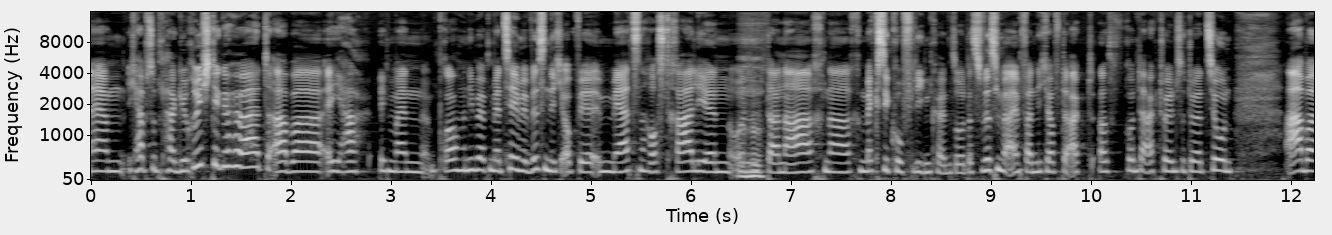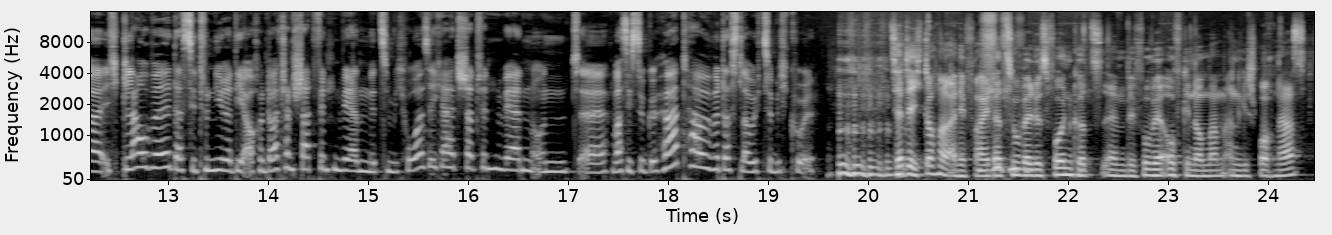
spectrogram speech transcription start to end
Ähm, ich habe so ein paar Gerüchte gehört, aber äh, ja, ich meine, brauchen wir niemandem erzählen. Wir wissen nicht, ob wir im März nach Australien und danach nach Mexiko fliegen können. So, das wissen wir einfach nicht auf der aufgrund der aktuellen Situation. Aber ich glaube, dass die Turniere, die auch in Deutschland stattfinden werden, mit ziemlich hoher Sicherheit stattfinden werden. Und äh, was ich so gehört habe, wird das, glaube ich, ziemlich cool. Jetzt hätte ich doch noch eine Frage dazu, weil du es vorhin kurz, ähm, bevor wir aufgenommen haben, angesprochen hast,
